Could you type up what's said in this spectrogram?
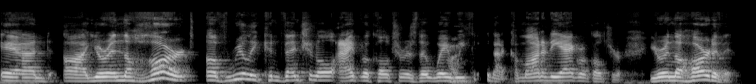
and uh, you're in the heart of really conventional agriculture is the way we think about it commodity agriculture you're in the heart of it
